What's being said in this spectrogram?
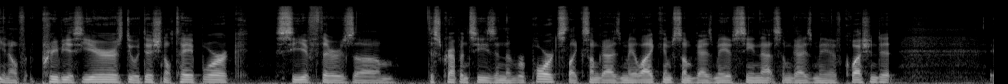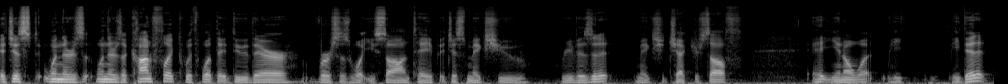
you know, previous years, do additional tape work, see if there's um, discrepancies in the reports. Like some guys may like him, some guys may have seen that, some guys may have questioned it it just when there's when there's a conflict with what they do there versus what you saw on tape, it just makes you revisit it, makes you check yourself. Hey, you know what? He he did it.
